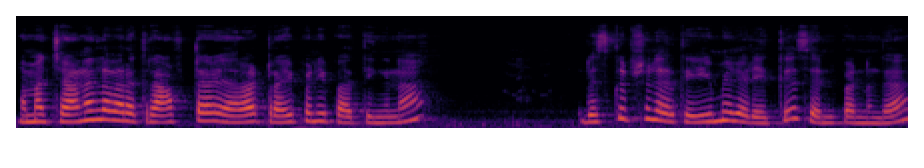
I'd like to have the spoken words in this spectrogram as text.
நம்ம சேனலில் வர கிராஃப்டை யாராவது ட்ரை பண்ணி பார்த்தீங்கன்னா டிஸ்கிரிப்ஷனில் இருக்க இமெயில் ஐடிக்கு சென்ட் பண்ணுங்கள்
